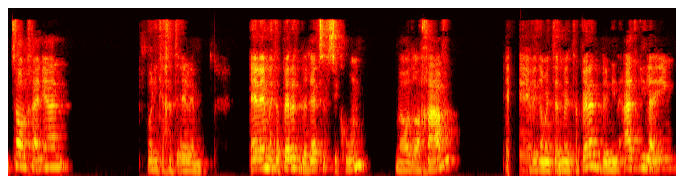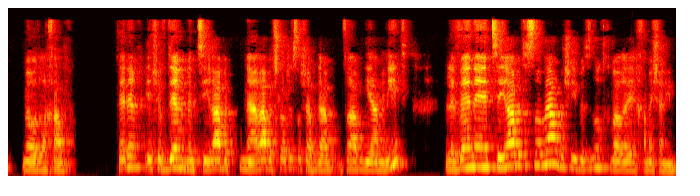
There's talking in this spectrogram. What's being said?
לצורך העניין, בוא ניקח את עלם. עלם מטפלת ברצף סיכון מאוד רחב, וגם מטפלת במנעד גילאים מאוד רחב. בסדר? יש הבדל בין צעירה, נערה בת 13 שעברה פגיעה מינית, לבין אה, צעירה בת 24 שהיא בזנות כבר חמש שנים.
